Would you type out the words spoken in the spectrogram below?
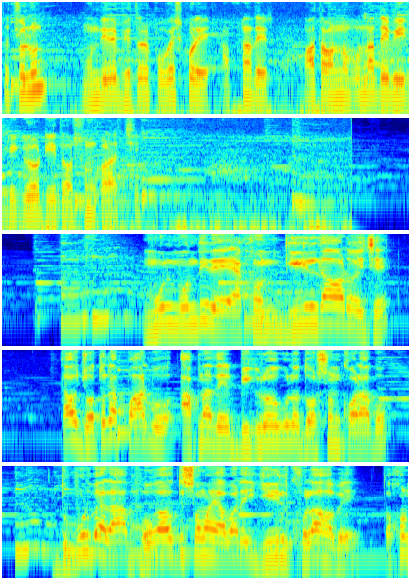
তো চলুন মন্দিরের ভেতরে প্রবেশ করে আপনাদের মাতা অন্নপূর্ণা দেবীর বিগ্রহটি দর্শন করাচ্ছি। মূল মন্দিরে এখন গ্রিল দেওয়া রয়েছে। তাও যতটা পারব আপনাদের বিগ্রহগুলো দর্শন করাবো। দুপুরবেলা ভোগ আরতির সময় আবার এই গ্রিল খোলা হবে, তখন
